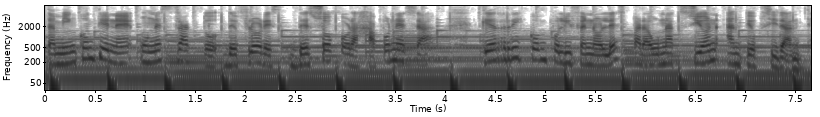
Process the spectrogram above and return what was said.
También contiene un extracto de flores de sófora japonesa que es rico en polifenoles para una acción antioxidante.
